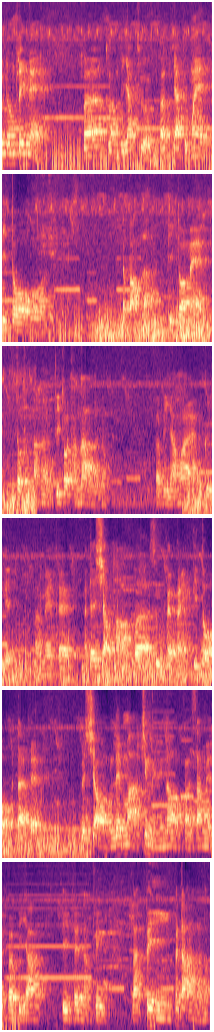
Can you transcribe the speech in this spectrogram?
ตุดงเฟแมเปิ้ลกลองไปยักชัวเปิ้ลยักถูกแม่ตีโตตะปองละตีตัวแม่โตัวนาตีตัวนาเลยเนาะเปิ้ลไปยามาบุกเล็กแล้แม่แต่แต่เช่าถามว่าสู้แผ่นตีโตแต่แต่ก็เช่าเล่มมาจึงเนาะขอสามเปิ้ลไปยาตีเต้นหนังตีลาตีเปตาเนาะ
